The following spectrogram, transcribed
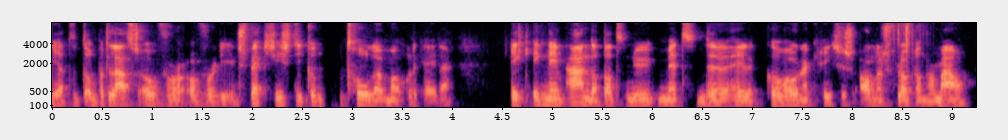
je had het op het laatst over, over die inspecties, die controlemogelijkheden. Ik, ik neem aan dat dat nu met de hele coronacrisis anders verloopt dan normaal.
